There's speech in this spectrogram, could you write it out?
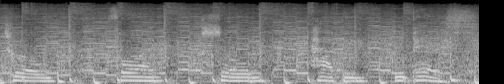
Canitrot for So Happy in Paris.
